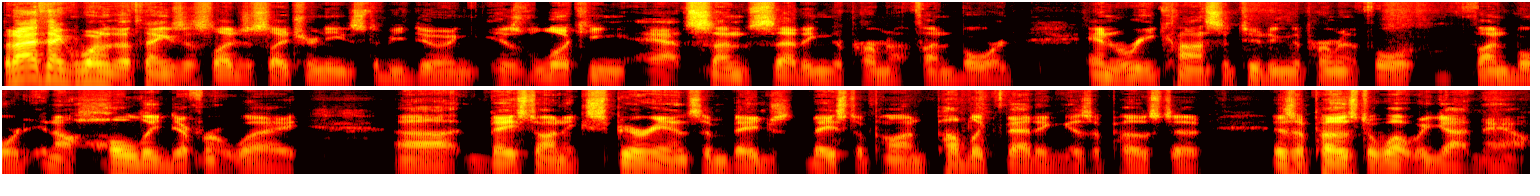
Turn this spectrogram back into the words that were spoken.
But I think one of the things this legislature needs to be doing is looking at sunsetting the permanent fund board and reconstituting the permanent fund board in a wholly different way, uh, based on experience and based based upon public vetting as opposed to as opposed to what we got now.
